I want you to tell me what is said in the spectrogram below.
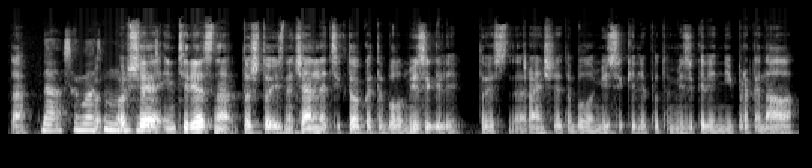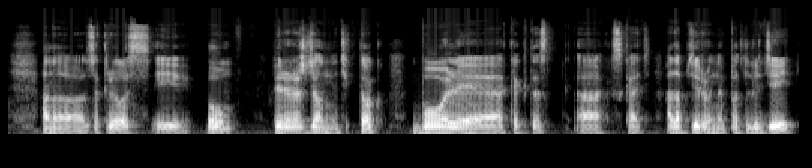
да. Да, согласна. Вообще быть. интересно то, что изначально TikTok это был мюзикли, то есть раньше это было мюзикли, потом мюзикли не проканало, оно закрылось и бум, перерожденный ТикТок, более, как это а, сказать, адаптированный под людей,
